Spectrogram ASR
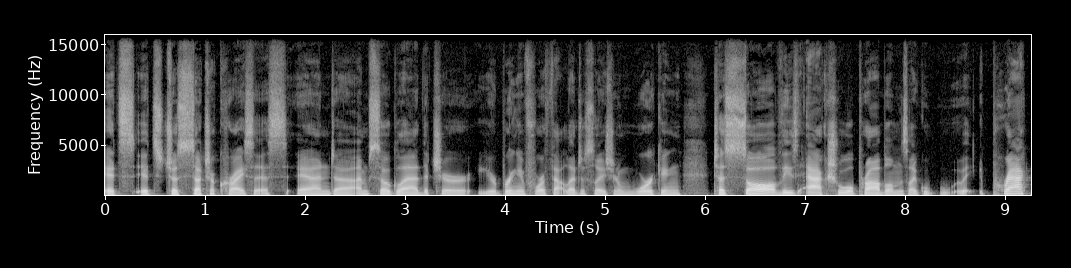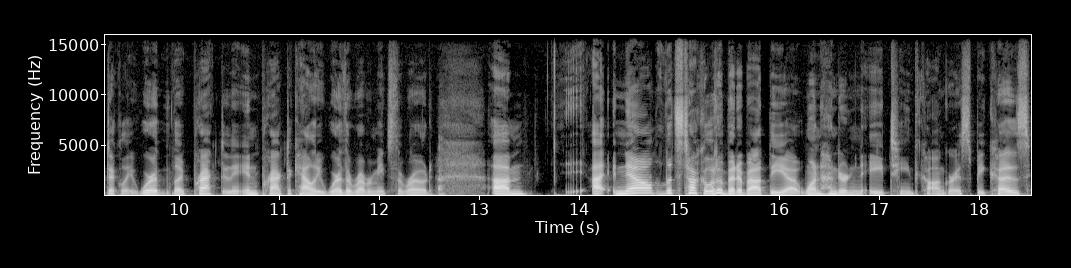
it's it's just such a crisis. And uh, I'm so glad that you're you're bringing forth that legislation, working to solve these actual problems, like w- w- practically where like practically in practicality where the rubber meets the road. Um, I, now let's talk a little bit about the uh, 118th Congress because,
